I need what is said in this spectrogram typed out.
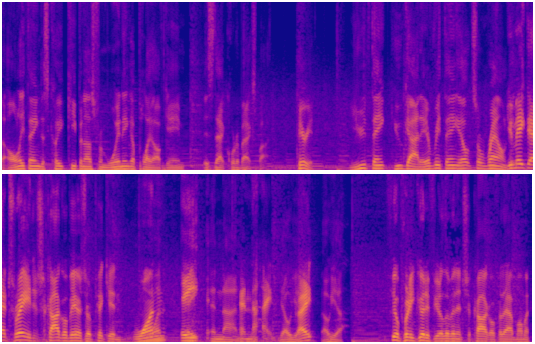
the only thing that's keeping us from winning a playoff game is that quarterback spot. Period. You think you got everything else around You it. make that trade, the Chicago Bears are picking one, One, eight, eight, and nine. and nine. Oh yeah. Right? Oh yeah. Feel pretty good if you're living in Chicago for that moment.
